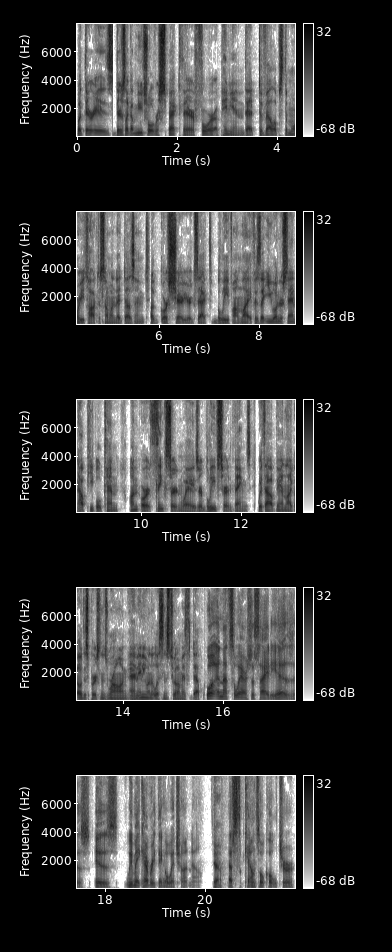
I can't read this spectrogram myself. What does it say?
but there is there's like a mutual respect there for opinion that develops the more you talk to someone that doesn't uh, or share your exact belief on life. Is that you understand how people can un- or think certain ways or believe certain things without being like, oh, this person's wrong, and anyone that listens to him is the devil. Well, and that's the way our society is. Is is we make everything a witch hunt now. Yeah. that's the cancel culture.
